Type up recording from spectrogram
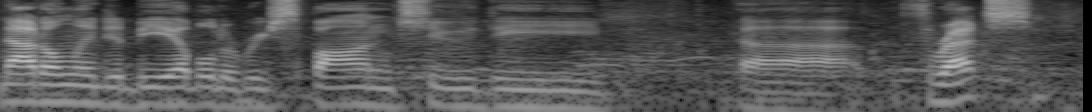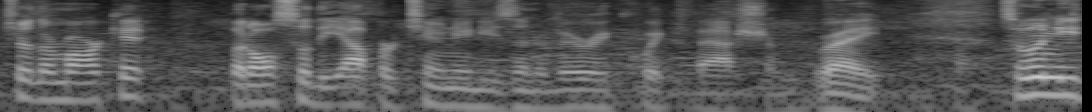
not only to be able to respond to the uh, threats to their market, but also the opportunities in a very quick fashion. Right. So when you,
